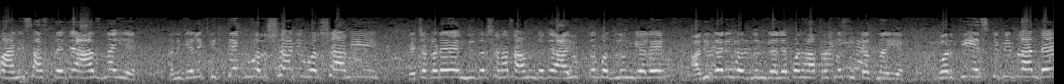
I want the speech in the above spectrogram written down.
पाणी साचतंय ते आज नाहीये. आणि गेले कित्येक वर्ष आणि वर्ष आम्ही याच्याकडे निदर्शनास आणून देते आयुक्त बदलून गेले अधिकारी बदलून गेले पण हा प्रश्न सुटत नाहीये. वरती एसटीपी प्लांट आहे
